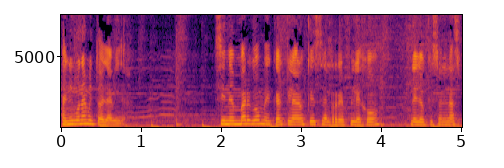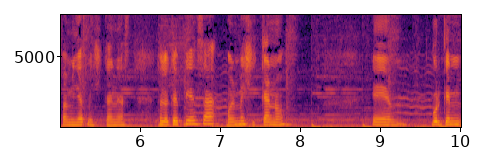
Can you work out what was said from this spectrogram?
En ningún ámbito de la vida. Sin embargo, me queda claro que es el reflejo de lo que son las familias mexicanas, de lo que piensa un mexicano, eh, porque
